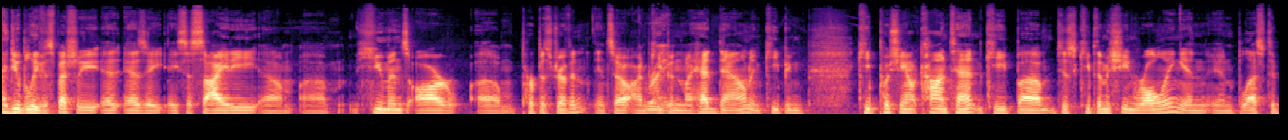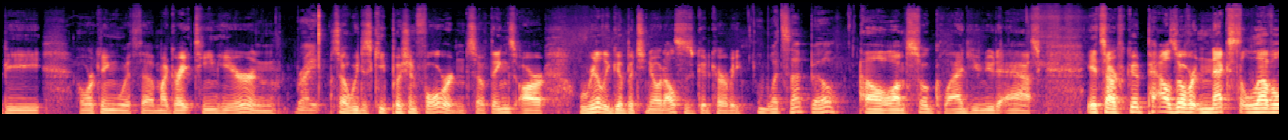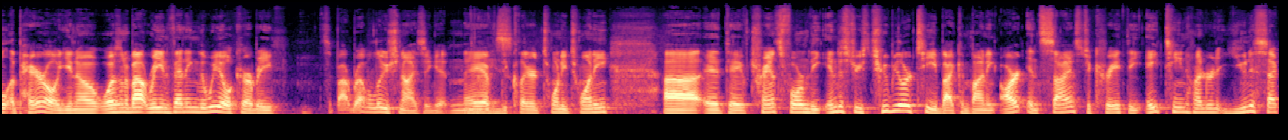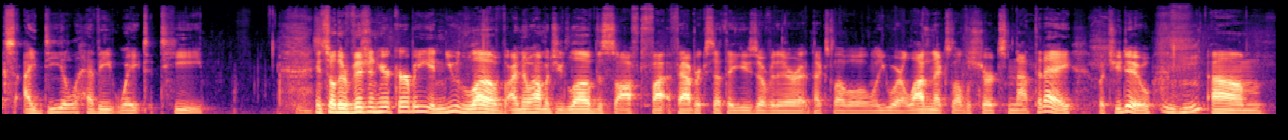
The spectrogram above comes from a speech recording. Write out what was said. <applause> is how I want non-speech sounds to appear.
I do believe, especially as a, a society, um, uh, humans are um, purpose driven, and so I'm right. keeping my head down and keeping keep pushing out content and keep um, just keep the machine rolling and, and blessed to be working with uh, my great team here. And right. so we just keep pushing forward. And so things are really good but you know what else is good kirby? What's that bill? Oh i'm so glad you knew to ask. It's our good pals over at next level apparel. You know it wasn't about reinventing the wheel kirby. It's about revolutionizing it. And they nice. have declared 2020 uh, it, they've transformed the industry's tubular tee by combining art and science to create the 1800 unisex ideal heavyweight tee. Nice. And so their vision here, Kirby, and you love, I know how much you love the soft fa- fabrics that they use over there at Next Level. You wear a lot of Next Level shirts, not today, but you do. Mm-hmm. Um,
